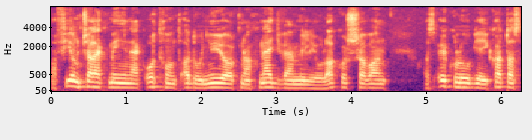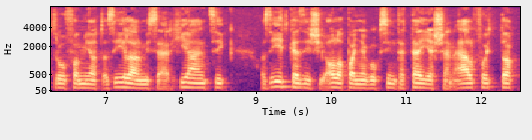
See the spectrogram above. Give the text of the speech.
a film cselekményének otthont adó New Yorknak 40 millió lakosa van, az ökológiai katasztrófa miatt az élelmiszer hiányzik, az étkezési alapanyagok szinte teljesen elfogytak,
